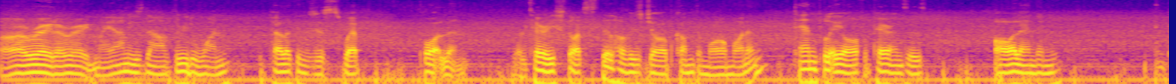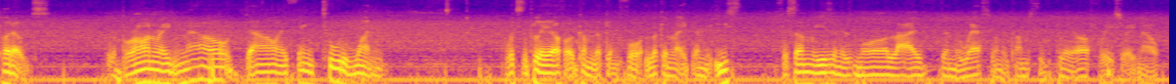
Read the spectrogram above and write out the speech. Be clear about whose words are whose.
Speaker 1: All right, all right. Miami's down three to one. The Pelicans just swept Portland. Well, Terry Stotts still have his job come tomorrow morning. Ten playoff appearances, all ending in putouts. LeBron right now down, I think two to one. What's the playoff outcome looking for? Looking like in the East? For some reason is more alive than the West when it comes to the playoff race right now.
